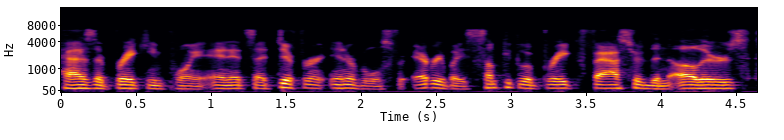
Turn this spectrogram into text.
has a breaking point and it's at different intervals for everybody. Some people break faster than others.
